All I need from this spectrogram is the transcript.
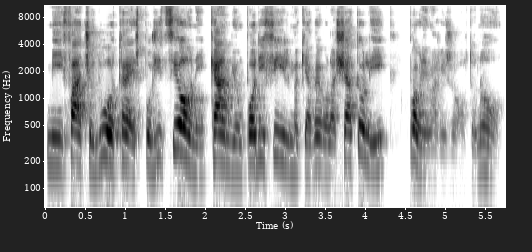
mi faccio due o tre esposizioni, cambio un po' di film che avevo lasciato lì, problema risolto. No,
